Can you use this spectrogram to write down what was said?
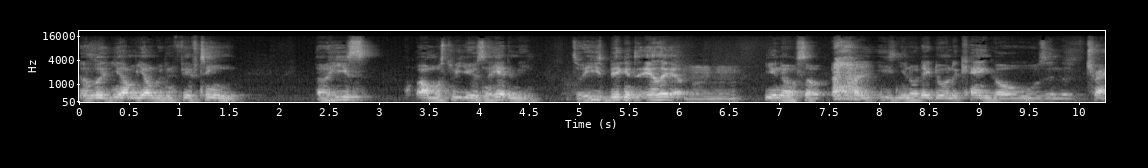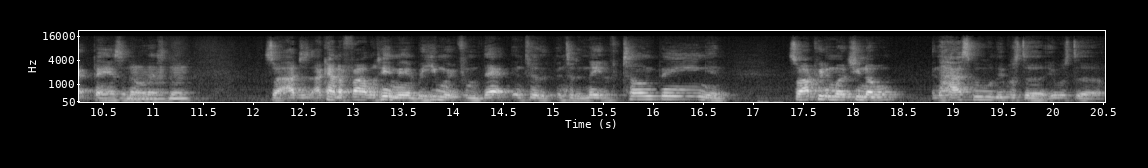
a little. I'm younger than fifteen. Uh, he's almost three years ahead of me. So he's big into LL. Mm-hmm. You know, so he's you know they doing the Kangols and the track pants and all mm-hmm. that stuff. So I just I kind of followed him in, but he went from that into into the native tongue thing, and so I pretty much you know in high school, it was the it was the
